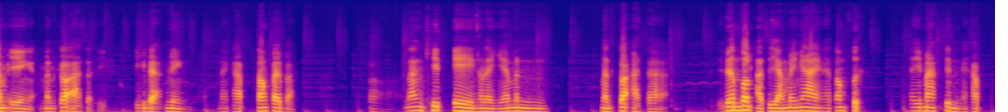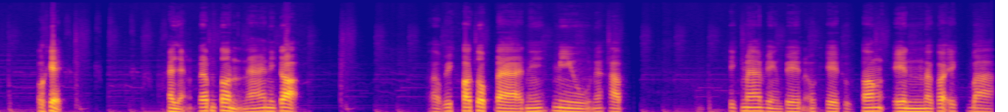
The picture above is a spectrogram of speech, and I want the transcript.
ทำเองอะมันก็อาจจะอีกอีกแบบหนึ่งนะครับ ต้องไปแบบเอ่อนั่งคิดเองอะไรเงี้ยมันมันก็อาจจะเริ่มต้นอาจจะยังไม่ง่ายนะต้องฝึกให้มากขึ้นนะครับ โอเคอะอย่างเริ่มต้นนะอันนี้ก็วิเคราะห์ตัวแปรนี้มิวนะครับซิกมาเบี่ยงเบนโอเค ถูกต้อง n แล้วก็ x bar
